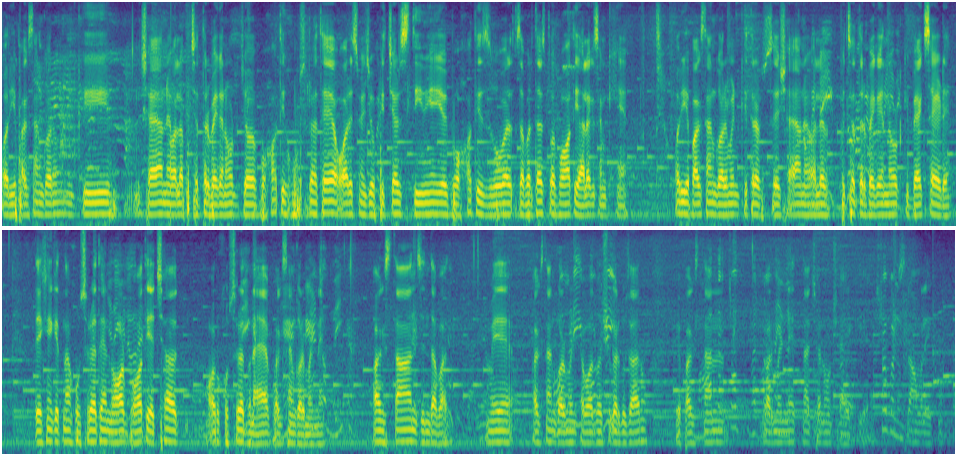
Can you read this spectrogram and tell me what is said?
और ये पाकिस्तान गवर्नमेंट की शाया होने वाला पचहत्तर रुपये का नोट जो बहुत ही खूबसूरत है और इसमें जो पिक्चर्स दी हुई हैं, ये बहुत ही ज़बरदस्त और बहुत ही अलग किस्म की हैं। और ये पाकिस्तान गवर्नमेंट की तरफ़ से शाया होने वाले पचहत्तर रुपये के नोट की बैक साइड है। देखें कितना खूबसूरत है। नोट बहुत ही अच्छा और ख़ूबसूरत बनाया है पाकिस्तान गवर्नमेंट ने। पाकिस्तान जिंदाबाद। मैं पाकिस्तान गवर्नमेंट का बहुत बहुत शुक्रगुजार हूँ कि पाकिस्तान गवर्नमेंट ने इतना अच्छा नोट शायद किया है। अल्लाम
